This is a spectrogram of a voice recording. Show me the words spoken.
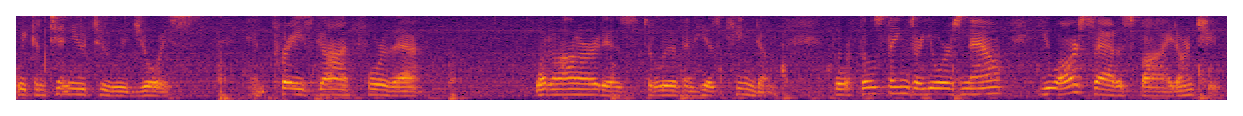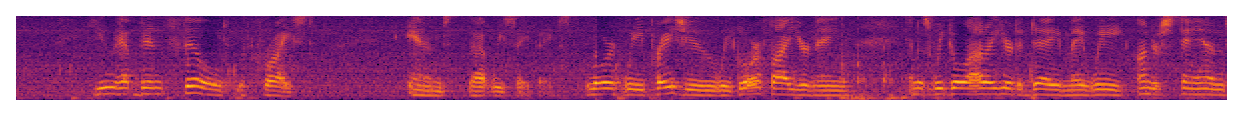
we continue to rejoice and praise God for that. What an honor it is to live in His kingdom. For if those things are yours now, you are satisfied, aren't you? You have been filled with Christ. And that we say thanks. Lord, we praise you, we glorify your name, and as we go out of here today, may we understand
